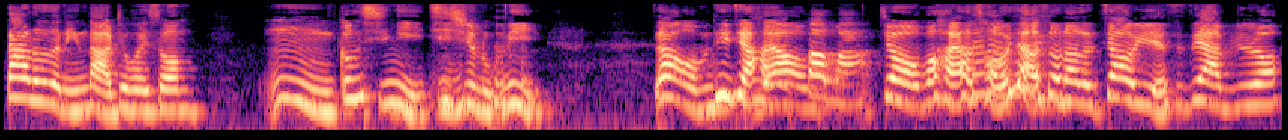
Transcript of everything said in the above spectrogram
大陆的领导就会说，嗯，恭喜你，继续努力。这样我们听起来好像爸妈就我们好像从小受到的教育也是这样。比如说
